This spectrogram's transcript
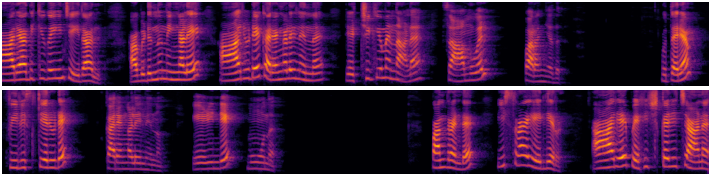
ആരാധിക്കുകയും ചെയ്താൽ അവിടുന്ന് നിങ്ങളെ ആരുടെ കരങ്ങളിൽ നിന്ന് രക്ഷിക്കുമെന്നാണ് സാമുവൽ പറഞ്ഞത്. ഉത്തരം ഫിലിസ്ത്യരുടെ കരങ്ങളിൽ നിന്നും. ഏഴിന്റെ മൂന്ന്. പന്ത്രണ്ട്. ഇസ്രായേല്യർ ആരെ ബഹിഷ്കരിച്ചാണ്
